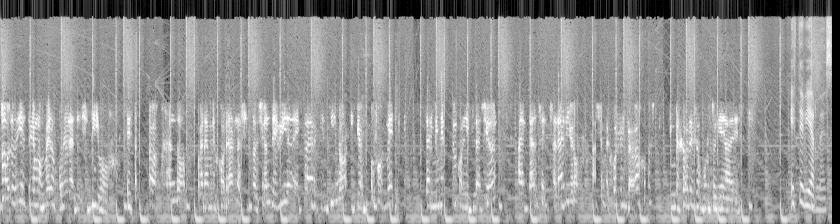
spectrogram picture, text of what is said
Todos los días tenemos menos poder adquisitivo. Está trabajando para mejorar la situación de vida de cada argentino y que en pocos meses terminemos con la inflación, alcance el salario, hace mejores trabajos y mejores oportunidades. Este viernes,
